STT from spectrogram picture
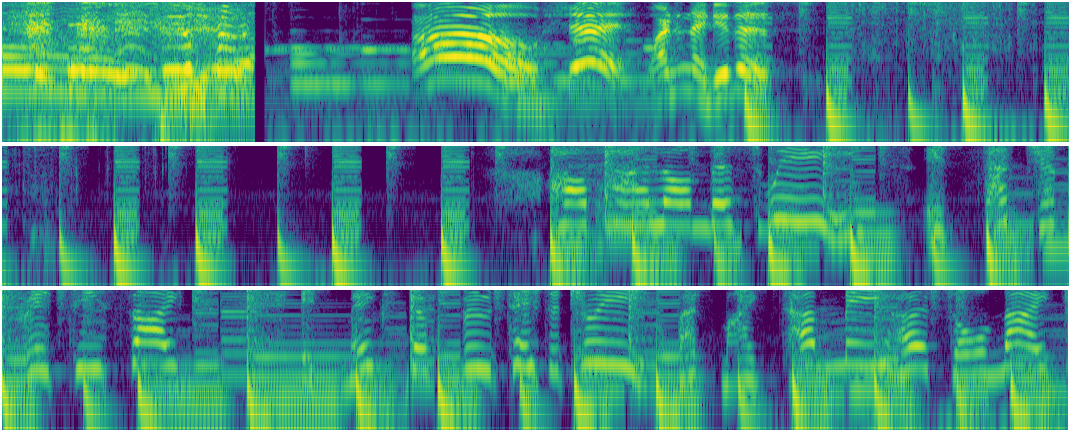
Oh, oh, shit. Why didn't I do this? I'll pile on the sweets. It's such a pretty sight. It makes the food taste a treat, but my tummy hurts all night.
